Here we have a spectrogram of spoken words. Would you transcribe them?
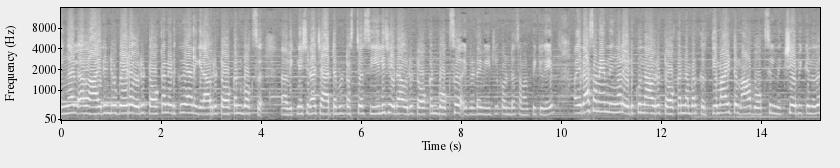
നിങ്ങൾ ആയിരം രൂപയുടെ ഒരു ടോക്കൺ എടുക്കുകയാണെങ്കിൽ ആ ഒരു token box Vighneshwara charitable trust seal ചെയ്ത ഒരു ടോക്കൺ ബോക്സ് ഇവരുടെ വീട്ടിൽ കൊണ്ട് സമർപ്പിക്കുകയും യഥാസമയം നിങ്ങൾ എടുക്കുന്ന ആ ഒരു ടോക്കൺ നമ്പർ കൃത്യമായിട്ടും ആ ബോക്സിൽ നിക്ഷേപിക്കുന്നത്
